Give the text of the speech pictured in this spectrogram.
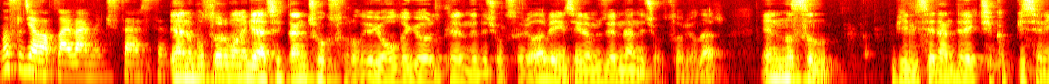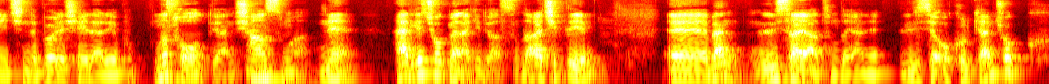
nasıl cevaplar vermek istersin? Yani bu soru bana gerçekten çok soruluyor. Yolda gördüklerinde de çok soruyorlar ve Instagram üzerinden de çok soruyorlar. Yani nasıl bir liseden direkt çıkıp bir sene içinde böyle şeyler yapıp nasıl oldu yani? Şans mı? Ne? Herkes çok merak ediyor aslında. Açıklayayım. Ee, ben lise hayatımda yani lise okurken çok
